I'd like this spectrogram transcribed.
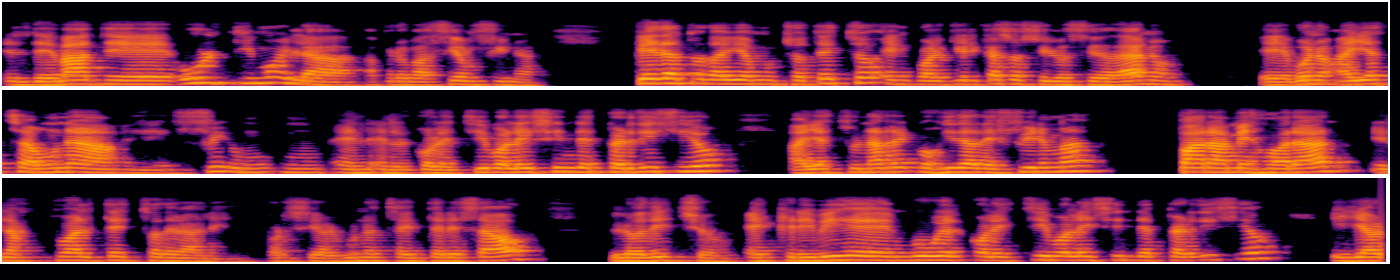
el debate último y la aprobación final. Queda todavía mucho texto, en cualquier caso, si los ciudadanos, eh, bueno, hay hasta una, eh, en, el colectivo Ley sin Desperdicio, hay hasta una recogida de firmas para mejorar el actual texto de la ley. Por si alguno está interesado, lo dicho, escribís en Google colectivo Ley sin Desperdicio y ya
